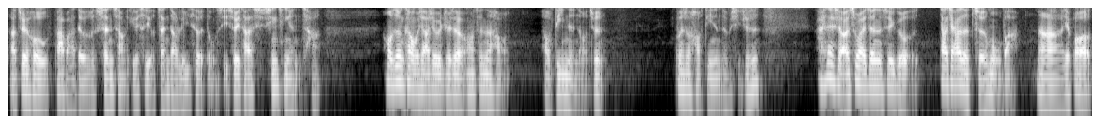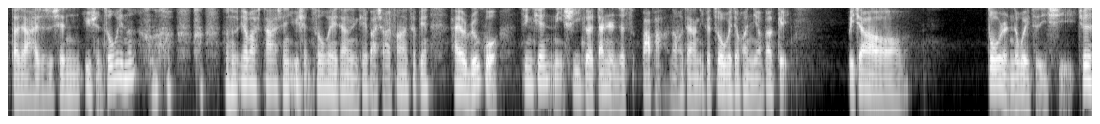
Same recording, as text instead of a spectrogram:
啊，最后爸爸的身上也是有沾到绿色的东西，所以他心情很差。我真的看不下去，就会觉得哦，真的好好低能哦，就是不能说好低能，对不起，就是哎，那小孩出来真的是一个大家的折磨吧。那要不要大家还是先预选座位呢？要不要大家先预选座位？这样你可以把小孩放在这边。还有，如果今天你是一个单人的爸爸，然后这样一个座位的话，你要不要给比较多人的位置一起？就是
